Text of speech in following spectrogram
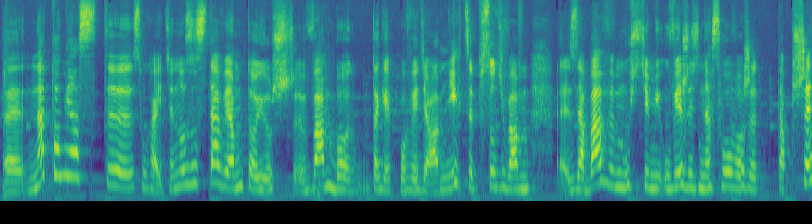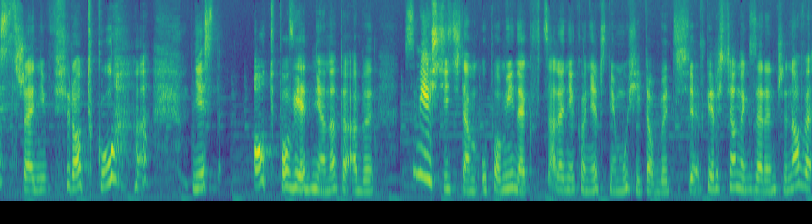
E, natomiast e, słuchajcie, no zostawiam to już Wam, bo tak jak powiedziałam, nie chcę psuć Wam e, zabawy, musicie mi uwierzyć na słowo, że ta przestrzeń w środku jest odpowiednia na to, aby zmieścić tam upominek. Wcale niekoniecznie musi to być pierścionek zaręczynowy,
